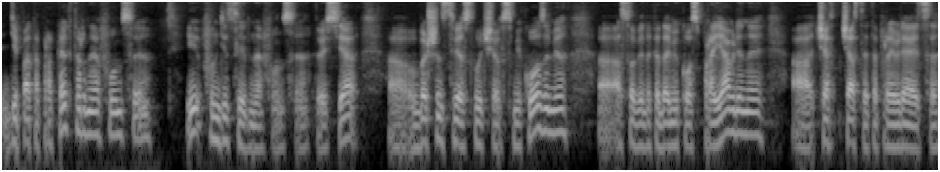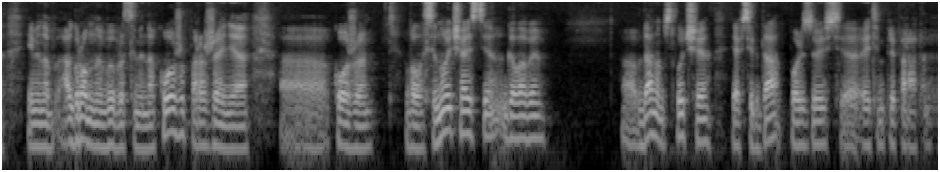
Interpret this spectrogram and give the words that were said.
гепатопротекторная функция и фундицидная функция. То есть я э, в большинстве случаев с микозами, особенно когда микоз проявленный, а часто это проявляется именно огромными выбросами на кожу, поражение кожи волосяной части головы. В данном случае я всегда пользуюсь этим препаратом.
